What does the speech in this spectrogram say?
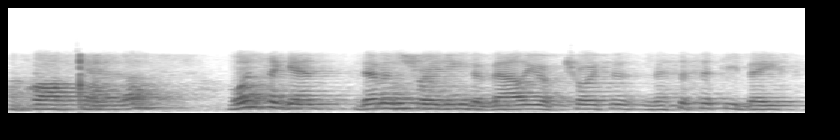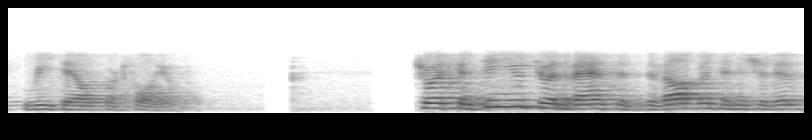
across Canada, once again demonstrating the value of Choice's necessity-based retail portfolio. Choice continued to advance its development initiatives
